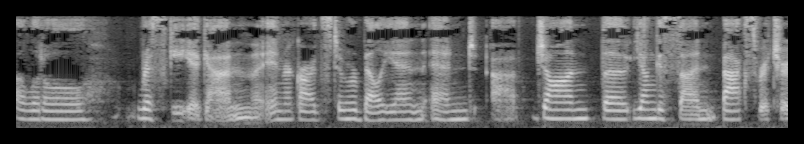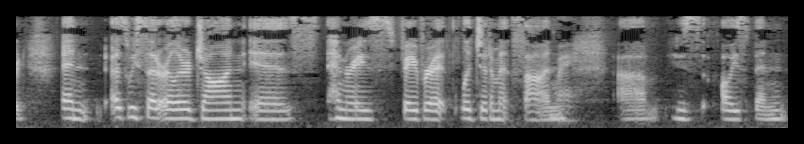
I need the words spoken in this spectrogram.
a little risky again in regards to rebellion and uh, John, the youngest son, backs Richard. And as we said earlier, John is Henry's favorite legitimate son, Right. um, who's always been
